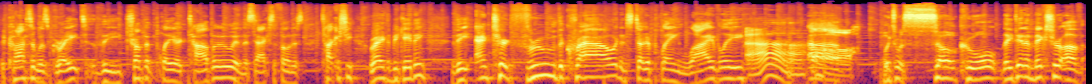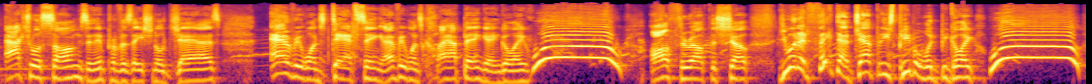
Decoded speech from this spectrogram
the concert was great. The trumpet player Tabu and the saxophonist Takashi, right at the beginning, they entered through the crowd and started playing lively. ah. Uh, which was so cool. They did a mixture of actual songs and improvisational jazz. Everyone's dancing, everyone's clapping and going, woo! All throughout the show. You wouldn't think that Japanese people would be going, woo!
